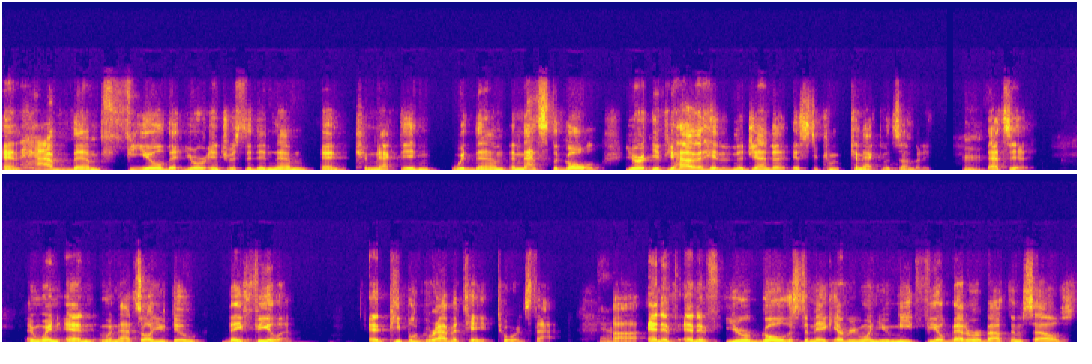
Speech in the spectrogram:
and have them feel that you're interested in them and connected with them. And that's the goal. You're if you have a hidden agenda it's to com- connect with somebody. Mm. that's it. And when and when that's all you do they feel it. And people gravitate towards that. Yeah. uh, and if and if your goal is to make everyone you meet feel better about themselves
